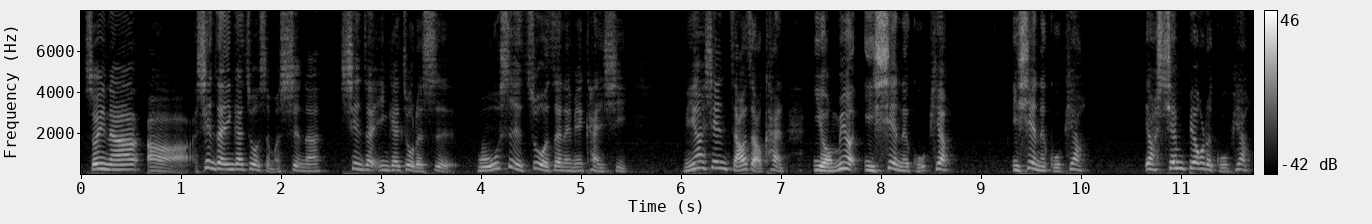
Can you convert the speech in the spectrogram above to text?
所以呢，啊，现在应该做什么事呢？现在应该做的事不是坐在那边看戏，你要先找找看有没有一线的股票，一线的股票要先标的股票，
